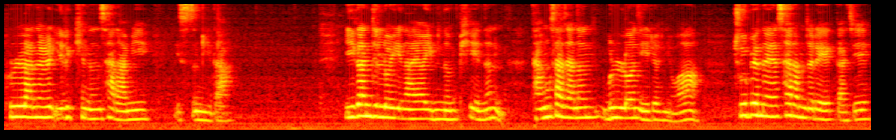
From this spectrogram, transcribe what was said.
분란을 일으키는 사람이 있습니다. 이간질로 인하여 입는 피해는 당사자는 물론이려니와 주변의 사람들에게까지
